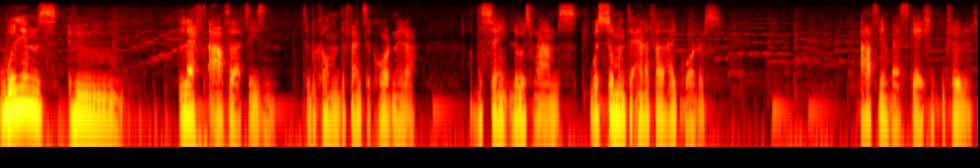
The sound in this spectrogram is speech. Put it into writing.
Williams, who left after that season to become defensive coordinator the St. Louis Rams was summoned to NFL headquarters. after the investigation concluded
